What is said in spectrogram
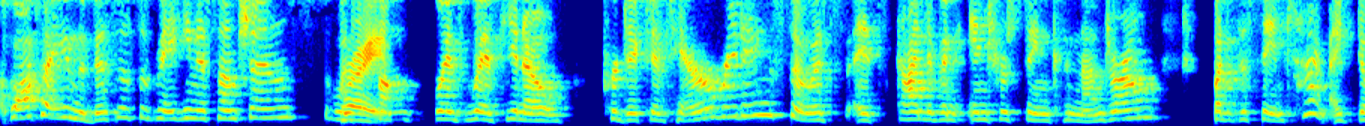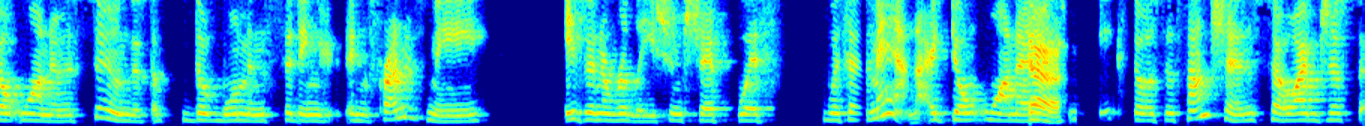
quasi in the business of making assumptions with right. some with with you know predictive tarot readings. So it's it's kind of an interesting conundrum. But at the same time, I don't want to assume that the, the woman sitting in front of me is in a relationship with with a man. I don't want to yeah. make those assumptions. So I'm just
